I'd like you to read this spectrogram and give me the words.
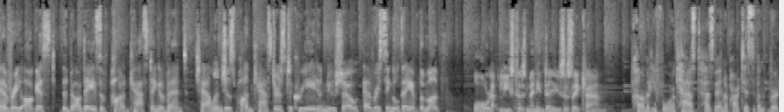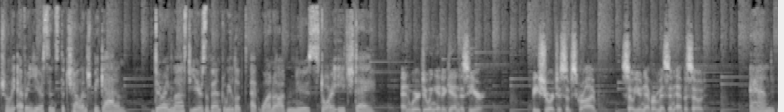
Every August, the Dog Days of Podcasting event challenges podcasters to create a new show every single day of the month. or at least as many days as they can. Comedy4Cast has been a participant virtually every year since the challenge began. During last year's event, we looked at one odd news story each day. And we're doing it again this year. Be sure to subscribe, so you never miss an episode. And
